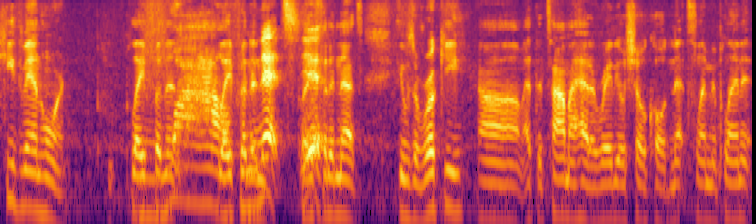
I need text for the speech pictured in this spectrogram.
Keith Van Horn. Play for the Wow, played for the Nets, Play yeah. for the Nets. He was a rookie. Um, at the time, I had a radio show called Net Slamming Planet.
